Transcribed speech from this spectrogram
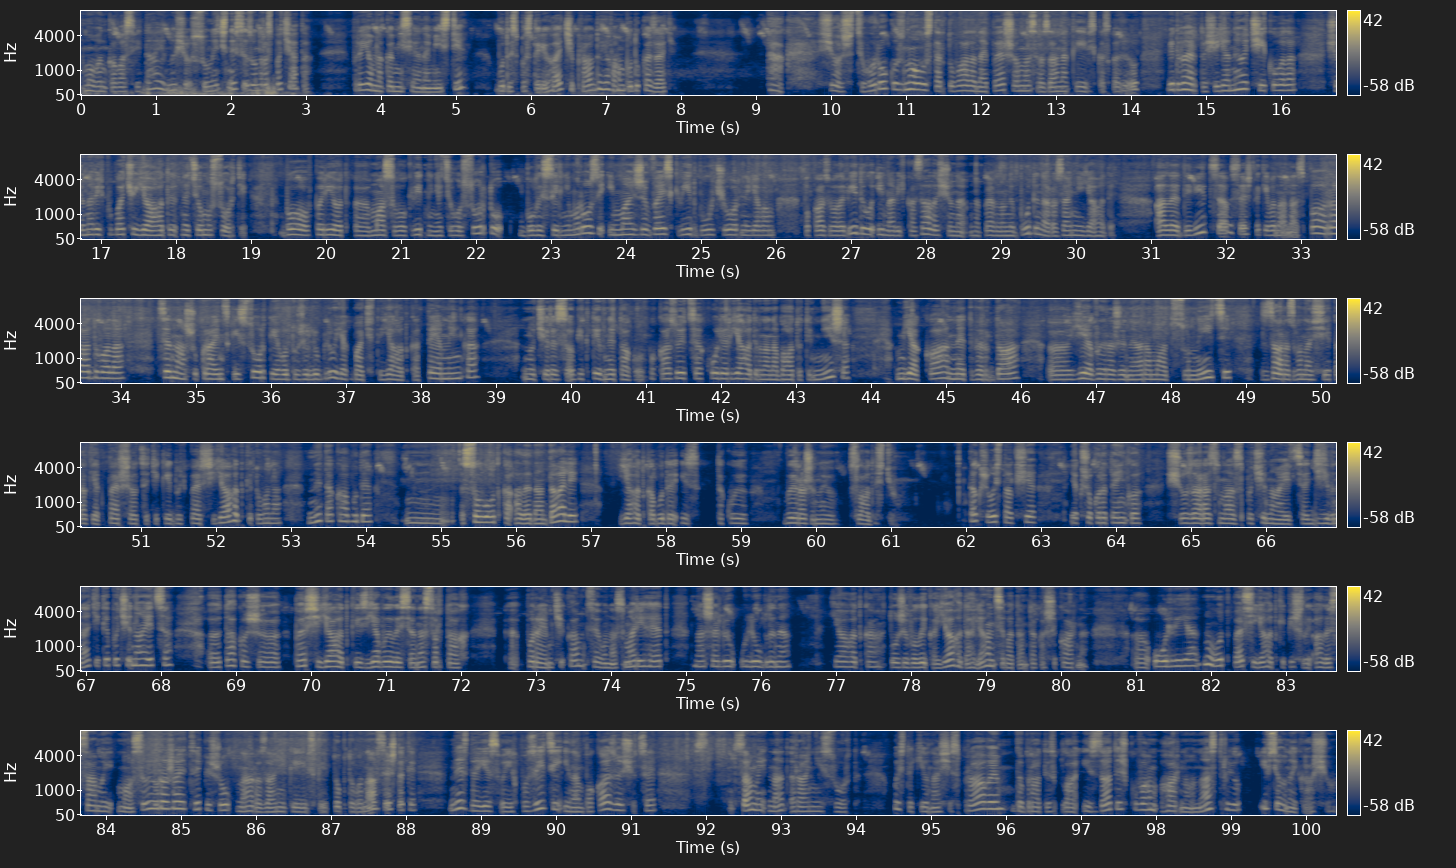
Мовинка вас вітає. Ну що, сонячний сезон розпочата. Прийомна комісія на місці. Буде спостерігати, чи правду я вам буду казати. Так, що ж, цього року знову стартувала найперша у нас Розана Київська. Скажу відверто, що я не очікувала, що навіть побачу ягоди на цьому сорті. Бо в період е, масового квітнення цього сорту були сильні морози, і майже весь квіт був чорний. Я вам показувала відео і навіть казала, що напевно не буде на розанні ягоди. Але дивіться, все ж таки вона нас порадувала. Це наш український сорт, я його дуже люблю. Як бачите, ягодка темненька. Ну, через об'єктив не так показується колір ягоди, вона набагато темніша, м'яка, не тверда, е, є виражений аромат суниці. Зараз вона ще так, як перше, оце тільки йдуть перші ягодки, то вона не така буде солодка, але надалі ягодка буде із такою вираженою сладостю. Так що ось так ще, якщо коротенько, що зараз у нас починається, дівна тільки починається. Е, Також е, перші ягодки з'явилися на сортах е, по ремчикам. Це у нас Марігет, наша улюблена ягодка, теж велика ягода, глянцева, там така шикарна. Ольвія, ну от перші ягодки пішли, але самий масовий урожай це пішов на Розані Київській. Тобто вона все ж таки не здає своїх позицій і нам показує, що це самий надранній сорт. Ось такі наші справи. Добра тепла і затишку вам, гарного настрою і всього найкращого.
